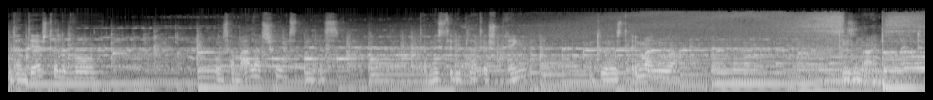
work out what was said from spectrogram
Und an der Stelle, wo, wo es am allerschönsten ist, da müsste die Platte springen und du hörst immer nur diesen einen Moment.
